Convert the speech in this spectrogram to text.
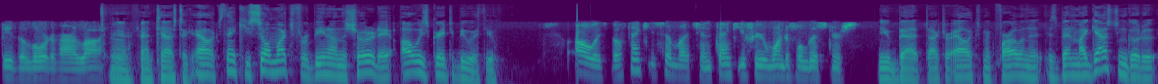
be the Lord of our life. Yeah, fantastic. Alex, thank you so much for being on the show today. Always great to be with you. Always, Bill. Thank you so much, and thank you for your wonderful listeners. You bet. Dr. Alex McFarland has been my guest. Can go to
